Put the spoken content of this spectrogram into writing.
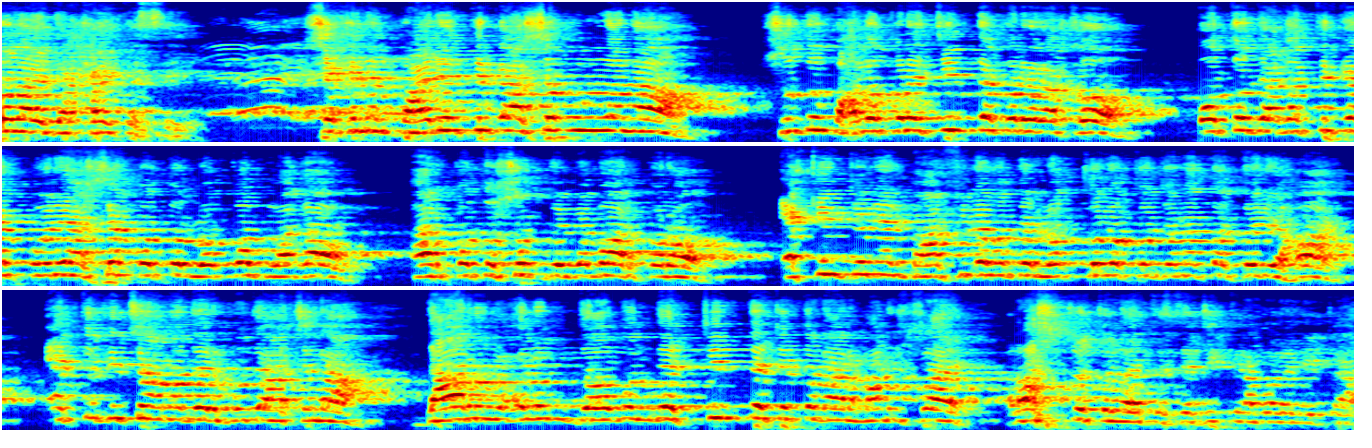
চলায় দেখাইতেছে। সেখানে বাইরের থেকে আসা মোল্লা না। শুধু ভালো করে চিন্তা করে রাখো। কত জায়গা থেকে পড়ে আসা, কত লোকব লাগাও, আর কত শব্দ ব্যবহার করো। এক একজনের মাহফিলের মধ্যে লক্ষ লক্ষ জনতা তৈরি হয়। এত কিছু আমাদের বোঝা আছে না। দারুল আলম দেওবন্দের চিন্তা চেতনার মানুষরা রাষ্ট্র চলাইতেছে, ঠিক না বলেন এটা?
